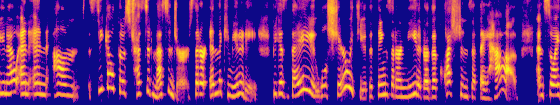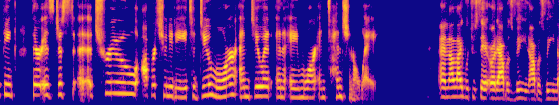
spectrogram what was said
you know and and um, seek out those trusted messengers that are in the community because they will share with you the things that are needed or the questions that they have and so i think there is just a, a true opportunity to do more and do it in a more intentional way and I like what you said earlier. I was reading, I was reading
